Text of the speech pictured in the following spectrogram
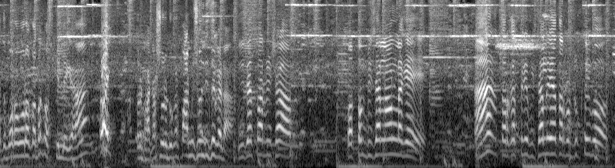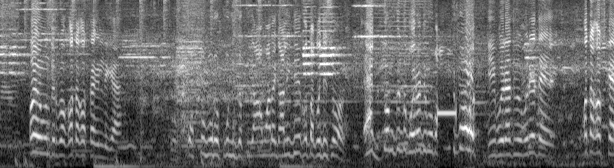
এত বড় বড় কথা কস্কিল লেগে হ্যাঁ? ওই! তোর ঢাকা শহরে ঢোকার পারমিশন দিছে কেটা তুই যাস পারমিশন প্রথম বিশাল নাম লাগে। হ্যাঁ? তোর কাছ থেকে বিশাল হইয়া তারপর ঢুকতে হইব। ওই মন্দির কথা কথা সাইকেল লিগা। কত বড় পুলিশ তুই আমারে গালি দিয়ে কথা কইতেছ? একদম কিন্তু বইরে দিব কি বইরা দিবি বইরা দে। কথা কসকে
